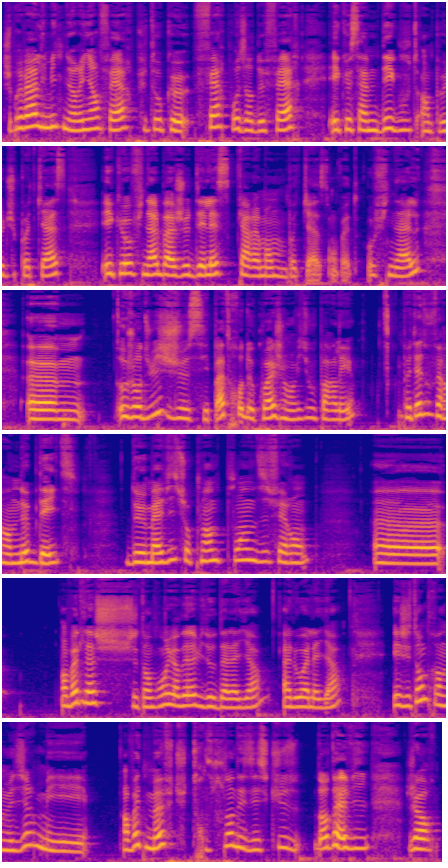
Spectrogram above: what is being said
je préfère limite ne rien faire plutôt que faire pour dire de faire et que ça me dégoûte un peu du podcast et que au final bah je délaisse carrément mon podcast en fait au final. Euh, Aujourd'hui je sais pas trop de quoi j'ai envie de vous parler, peut-être vous faire un update de ma vie sur plein de points différents. Euh, en fait là j'étais en train de regarder la vidéo d'Alaya, Allo Alaya, et j'étais en train de me dire mais en fait, meuf, tu trouves souvent des excuses dans ta vie. Genre,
